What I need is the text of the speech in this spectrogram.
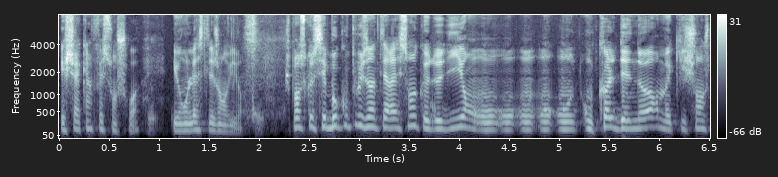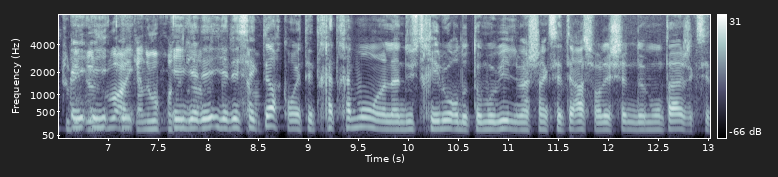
et chacun fait son choix et on laisse les gens vivre. Je pense que c'est beaucoup plus intéressant que de dire on, on- on- on- on colle des normes qui changent tous les deux jours avec un nouveau protocole. il y a des, il y a des secteurs qui ont été très très bons, hein, l'industrie lourde, automobile, machin, etc. Sur les chaînes de montage, etc.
